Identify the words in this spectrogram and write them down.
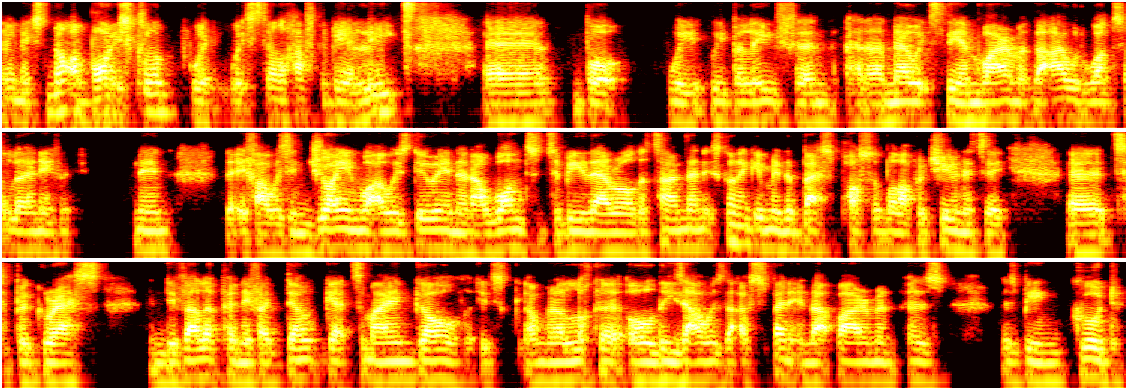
And it's not a boys' club. We, we still have to be elite, uh, but we, we believe and, and I know it's the environment that I would want to learn if, that if I was enjoying what I was doing and I wanted to be there all the time, then it's going to give me the best possible opportunity uh, to progress and develop. And if I don't get to my end goal, it's I'm going to look at all these hours that I've spent in that environment as as being good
